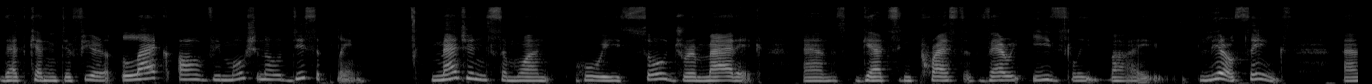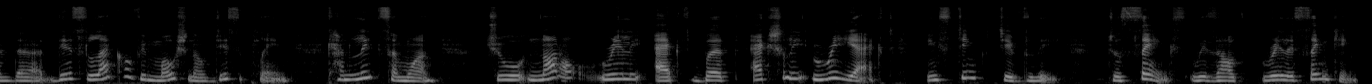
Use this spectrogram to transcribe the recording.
that can interfere lack of emotional discipline. Imagine someone who is so dramatic and gets impressed very easily by little things. And uh, this lack of emotional discipline can lead someone to not really act but actually react instinctively to things without really thinking.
